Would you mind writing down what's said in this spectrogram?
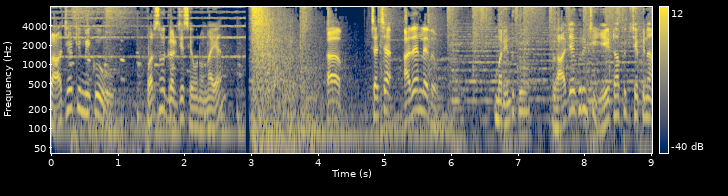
రాజాకి మీకు పర్సనల్ గ్రడ్జెస్ ఏమైనా ఉన్నాయా? చచ్చా అదేం లేదు. మరెందుకు? రాజా గురించి ఏ టాపిక్ చెప్పినా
